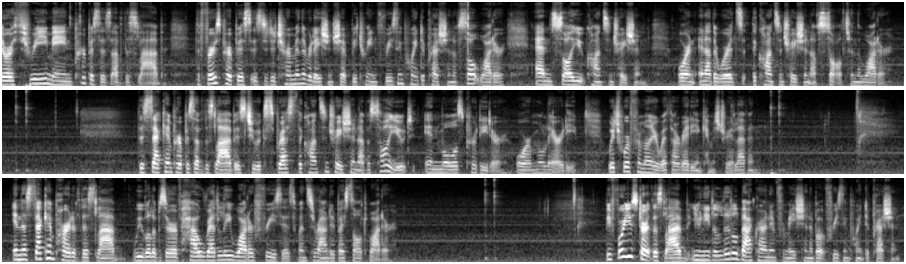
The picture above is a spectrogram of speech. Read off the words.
There are three main purposes of this lab. The first purpose is to determine the relationship between freezing point depression of salt water and solute concentration or in, in other words, the concentration of salt in the water. The second purpose of this lab is to express the concentration of a solute in moles per liter, or molarity, which we're familiar with already in Chemistry 11. In the second part of this lab, we will observe how readily water freezes when surrounded by salt water. Before you start this lab, you need a little background information about freezing point depression.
